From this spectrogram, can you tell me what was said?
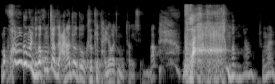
뭐 황금을 누가 공짜로 안아줘도 그렇게 달려가지 못하겠어요. 막, 와! 막 그냥 정말.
